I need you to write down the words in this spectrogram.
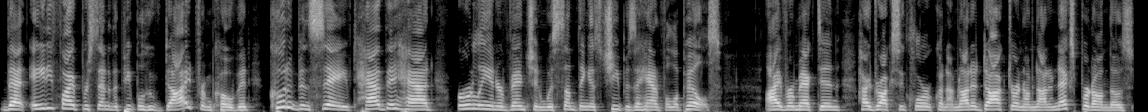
that 85% of the people who've died from COVID could have been saved had they had early intervention with something as cheap as a handful of pills. Ivermectin, hydroxychloroquine. I'm not a doctor and I'm not an expert on those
